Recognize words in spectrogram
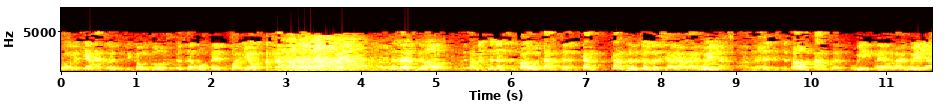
总有一天还是会出去工作，这个生活费不管用。所以那段时候。他们真的是把我当成刚刚得救的小羊来喂养，甚至是把我当成福音朋友来喂养。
